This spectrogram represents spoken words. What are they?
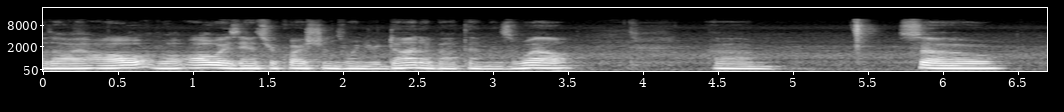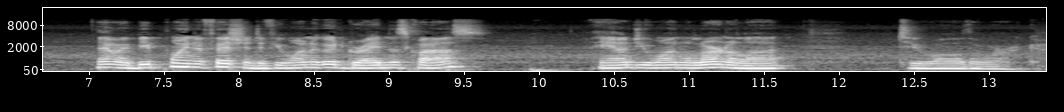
although I all, will always answer questions when you're done about them as well. Um, so anyway, be point efficient. If you want a good grade in this class and you want to learn a lot, do all the work.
